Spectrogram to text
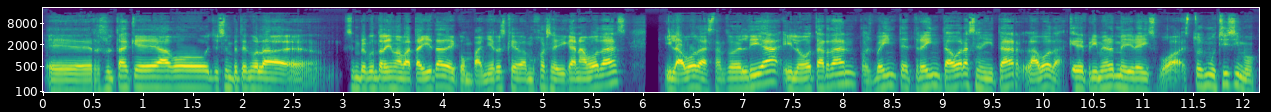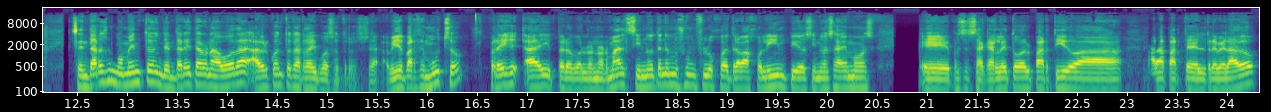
Eh, resulta que hago, yo siempre tengo la, siempre cuento la misma batallita de compañeros que a lo mejor se dedican a bodas y la boda está todo el día y luego tardan pues 20, 30 horas en editar la boda. Que de primero me diréis, wow, esto es muchísimo. Sentaros un momento, intentar editar una boda, a ver cuánto tardáis vosotros. O sea, a mí me parece mucho, pero, hay, pero por lo normal, si no tenemos un flujo de trabajo limpio, si no sabemos eh, pues sacarle todo el partido a la parte del revelado,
